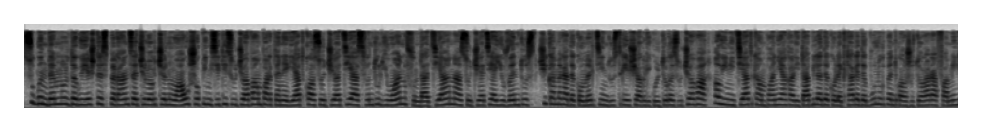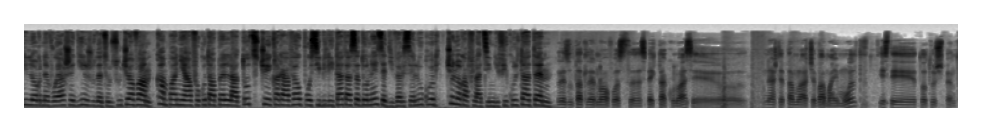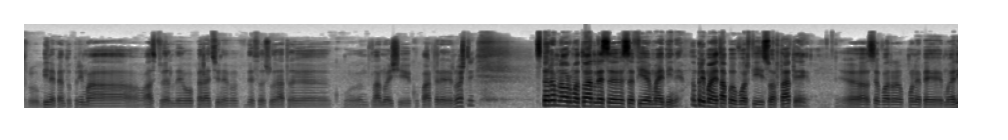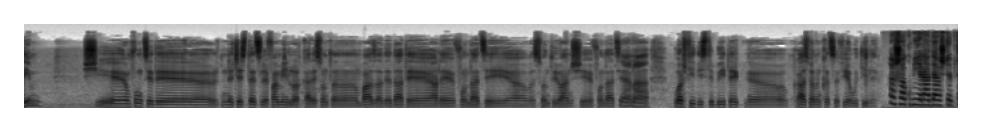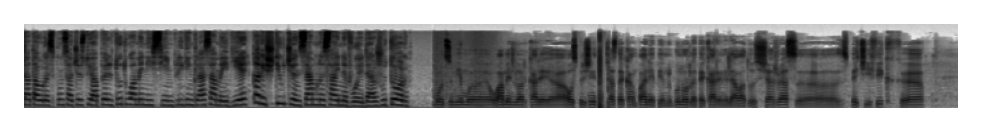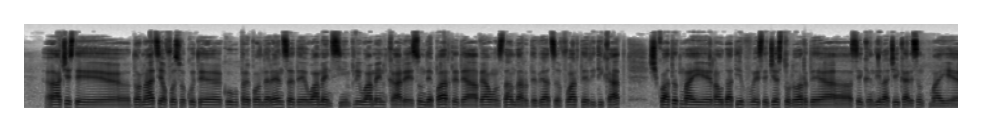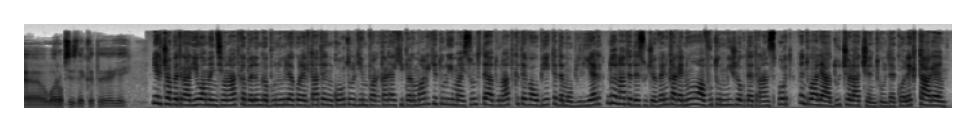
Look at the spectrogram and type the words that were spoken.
Sub îndemnul dăruiește speranțe celor ce nu au, Shopping City Suceava în parteneriat cu Asociația Sfântul Ioan, Fundația ANA, Asociația Juventus și Camera de Comerț, Industrie și Agricultură Suceava au inițiat campania caritabilă de colectare de bunuri pentru ajutorarea familiilor nevoiașe din județul Suceava. Campania a făcut apel la toți cei care aveau posibilitatea să doneze diverse lucruri celor aflați în dificultate. Rezultatele nu au fost uh, spectaculoase, uh, ne așteptam la ceva mai mult. Este totuși pentru bine pentru prima astfel de operațiune desfășurată la noi și cu partenerii noștri. Sperăm la următoarele să, să fie mai bine. În prima etapă vor fi sortate, uh, se vor pune pe mărim și în funcție de necesitățile familiilor care sunt în baza de date ale Fundației uh, Sfântul Ioan și Fundația Ana, vor fi distribuite uh, astfel încât să fie utile. Așa cum era de așteptat, au răspuns acestui apel tot oamenii simpli din clasa medie, care știu ce înseamnă să ai nevoie de ajutor. Mulțumim uh, oamenilor care au sprijinit această campanie prin bunurile pe care ne le-au adus și aș vrea să specific că aceste donații au fost făcute cu preponderență de oameni simpli, oameni care sunt departe de a avea un standard de viață foarte ridicat și cu atât mai laudativ este gestul lor de a se gândi la cei care sunt mai uh, oropsiți decât ei. Mircea Petrariu a menționat că pe lângă bunurile colectate în cortul din parcarea hipermarketului mai sunt de adunat câteva obiecte de mobilier donate de suceveni care nu au avut un mijloc de transport pentru a le aduce la centrul de colectare.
